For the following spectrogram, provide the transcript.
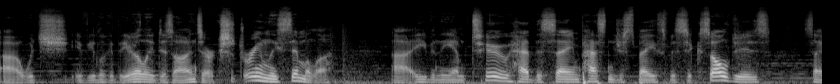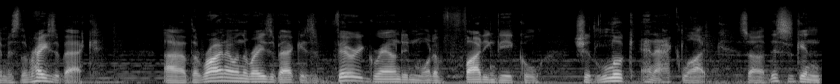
uh, which, if you look at the early designs, are extremely similar. Uh, even the M2 had the same passenger space for six soldiers, same as the Razorback. Uh, the Rhino and the Razorback is very grounded in what a fighting vehicle should look and act like, so this is getting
